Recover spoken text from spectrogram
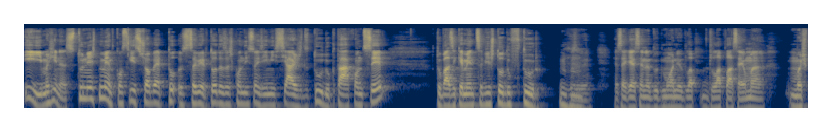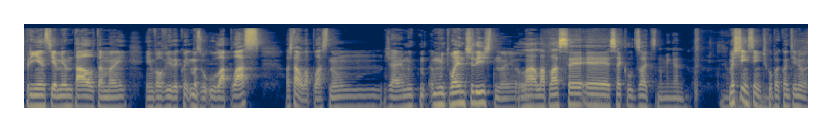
e imagina, se tu neste momento conseguisses souber to- saber todas as condições iniciais de tudo o que está a acontecer, tu basicamente sabias todo o futuro. Ver? Essa é que é a cena do demónio de, La- de Laplace. É uma, uma experiência mental também envolvida com Mas o, o Laplace, lá está, o Laplace não, já é muito, muito antes disto, não é? La, Laplace é, é século XVIII, se não me engano. Mas sim, sim, desculpa, continua.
